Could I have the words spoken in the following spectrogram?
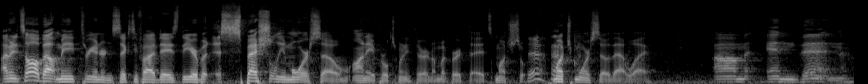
I mean, it's all about me 365 days of the year, but especially more so on April 23rd on my birthday. It's much Yeah. much more so that way. Um, and then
